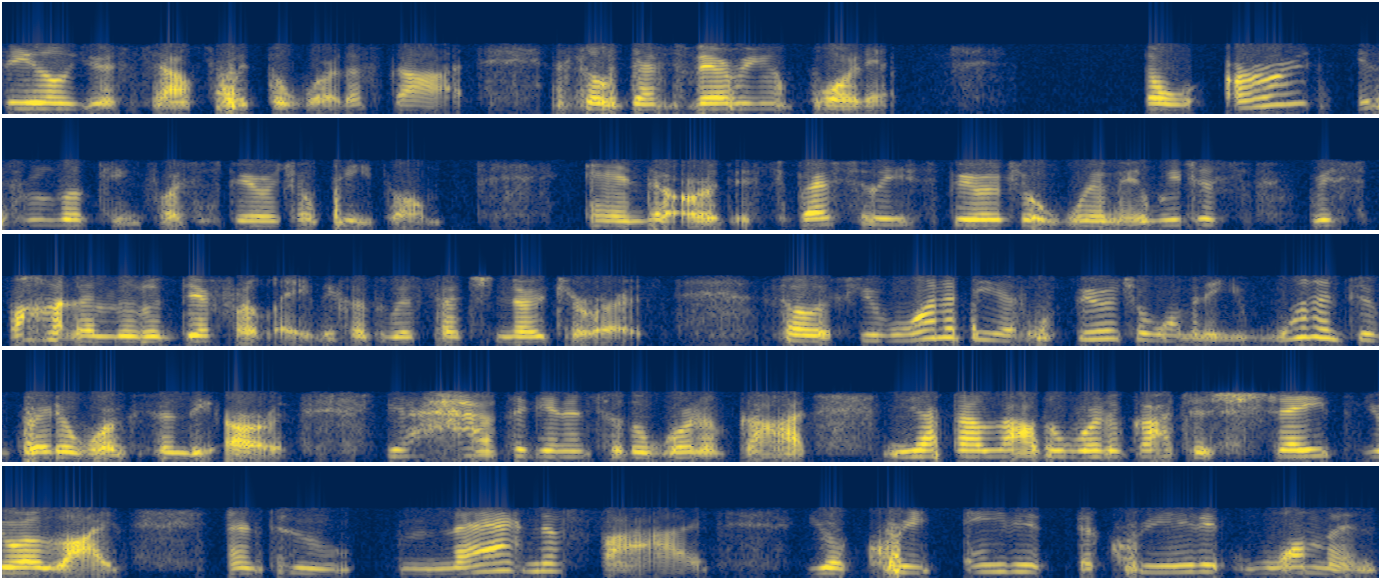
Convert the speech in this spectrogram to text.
fill yourself with the Word of God, and so that's very important. The earth is looking for spiritual people and the earth, especially spiritual women, we just respond a little differently because we're such nurturers. So if you want to be a spiritual woman and you want to do greater works in the earth, you have to get into the Word of God. And you have to allow the Word of God to shape your life and to magnify your created the created woman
